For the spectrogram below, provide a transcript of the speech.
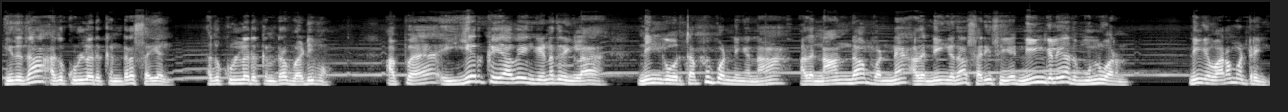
இதுதான் அதுக்குள்ள இருக்கின்ற செயல் அதுக்குள்ள இருக்கின்ற வடிவம். அப்ப இயற்கையாகவே இங்க என்ன தெரியுங்களா? நீங்க ஒரு தப்பு பண்ணீங்கன்னா அதை நான் தான் பண்ணேன் அதை நீங்க தான் சரி செய்ய நீங்களே அது முன் வரணும். நீங்க வர மாட்டீங்க.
